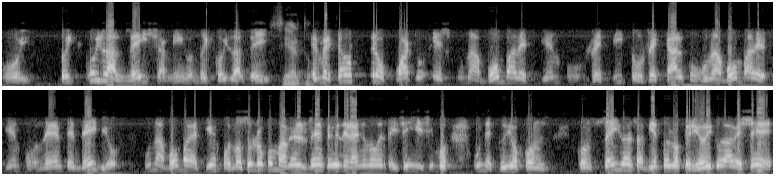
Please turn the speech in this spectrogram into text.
hoy. doy la ley, amigo, doy la ley. Cierto. El mercado número 4 es una bomba de tiempo. Repito, recalco, una bomba de tiempo. ¿No entendéis, Una bomba de tiempo. Nosotros como Abel Renfe en el año 96 hicimos un estudio con, con seis lanzamientos en los periódicos de ABC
